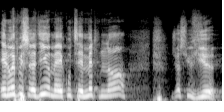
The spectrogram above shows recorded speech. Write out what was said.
Et il aurait pu se dire, mais écoutez, maintenant, je suis vieux.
